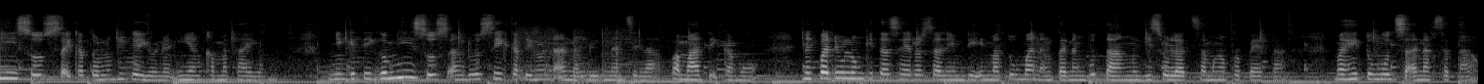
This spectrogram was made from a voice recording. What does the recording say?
ni Jesus sa ikatulong higayon ng iyang kamatayon. Ning gitigom ni Jesus ang dusi katinunan ng bignan sila, pamati kamo. Nagpadulong kita sa Jerusalem diin matuman ang tanang butang nga gisulat sa mga propeta, mahitungod sa anak sa tao.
